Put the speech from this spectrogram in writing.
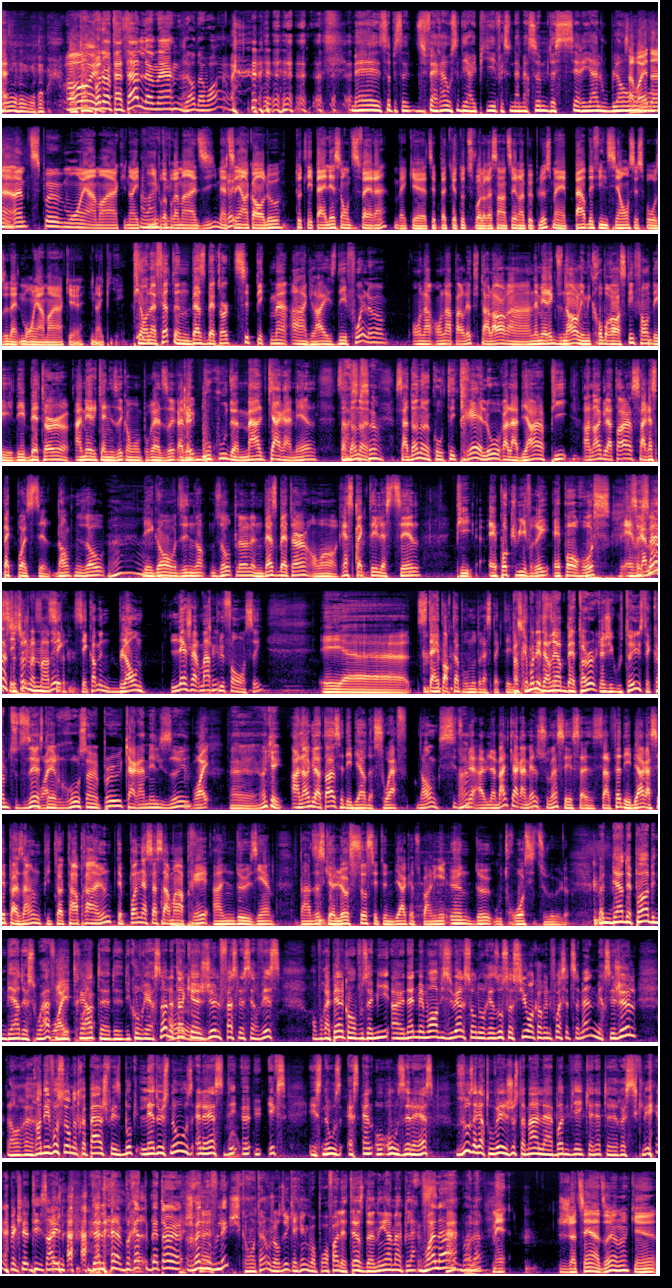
Oh, tombe ouais. pas dans ta table, là, man. J'ai hâte de voir. Mais ça, c'est différent aussi des IPA. Fait que c'est une amertume de céréales ou blond. Ça va être un, un petit peu moins amer qu'une IPA Ah ok. proprement dit, mais tu sais, encore là, tous les palais sont différents. Fait que, tu sais, peut-être que toi, tu vas le ressentir un peu plus, mais par définition, c'est supposé d'être moins amer qu'une IPA. Puis on a fait une Best Better typiquement anglaise. Des fois, là, on en, on en parlait tout à l'heure, en, en Amérique du Nord, les microbrasseries font des, des better américanisés, comme on pourrait dire, avec beaucoup de malt caramel. Ça, Ah, donne c'est un, ça. ça donne un côté très lourd à la bière. Puis en Angleterre, ça respecte pas le style. Donc nous autres, Ah. les gars, on dit, non, nous autres, là, une Best Better, on va respecter le style. Puis elle est pas cuivrée, elle est pas rousse. Elle est C'est vraiment, ça, c'est ça que je me demandais. c'est- c'est comme une blonde légèrement plus foncée. Et euh, c'était important pour nous de respecter. Parce que moi, les le dernières better que j'ai goûtées, c'était comme tu disais, c'était Ouais. rousse un peu, caramélisé. Ouais. Euh, OK. En Angleterre, c'est des bières de soif. Donc, si tu Hein? mets le mal caramel, souvent, c'est ça, ça fait des bières assez pesantes. Puis t'en prends une, puis t'es pas nécessairement prêt à une deuxième. Tandis que là, ça, c'est une bière que tu peux en ligner une, deux ou trois si tu veux. Là. Ben, Une bière de pub, une bière de soif. Ouais, J'ai très voilà. hâte de découvrir ça. Le Oh. temps que Jules fasse le service, on vous rappelle qu'on vous a mis un aide-mémoire visuel sur nos réseaux sociaux encore une fois cette semaine. Merci Jules. Alors, euh, rendez-vous sur notre page Facebook Les Deux Snooze, L-E-S-D-E-U-X et Snooze, S-N-O-O-Z-E-S. Vous allez retrouver justement la bonne vieille canette euh, recyclée avec le design de la Brett Better renouvelée. Je suis content. Aujourd'hui, il y a quelqu'un qui va pouvoir faire le test de nez à ma place. Voilà, Hein? voilà. Mais je tiens à dire là, que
